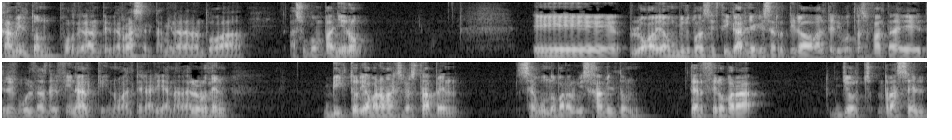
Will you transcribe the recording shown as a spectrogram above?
Hamilton por delante de Russell. También adelantó a, su compañero. Eh, luego había un Virtual Safety Car, ya que se retiraba Valtteri Bottas a falta de tres vueltas del final, que no alteraría nada el orden. Victoria para Max Verstappen, segundo para Lewis Hamilton, tercero para George Russell,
